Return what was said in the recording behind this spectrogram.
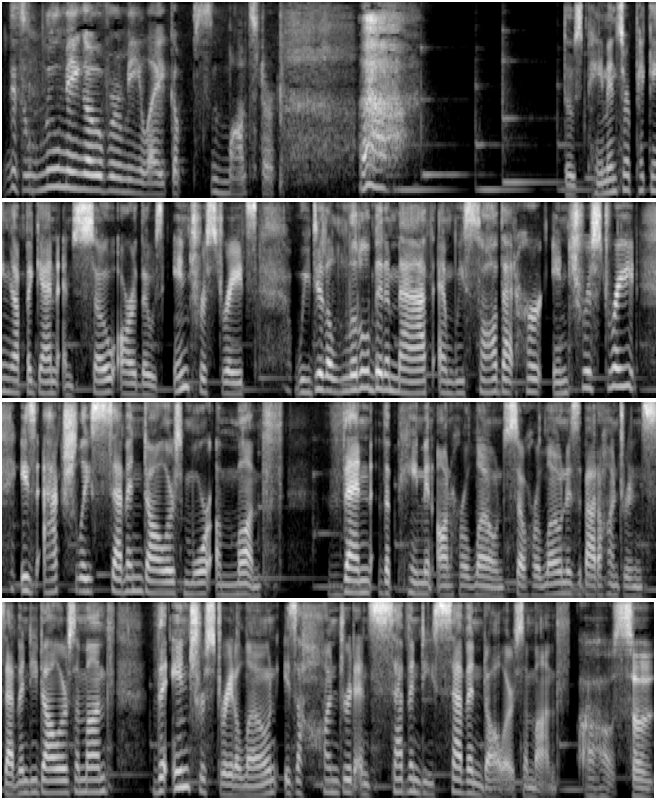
it's looming over me like a monster. Those payments are picking up again, and so are those interest rates. We did a little bit of math and we saw that her interest rate is actually $7 more a month than the payment on her loan. So her loan is about $170 a month. The interest rate alone is $177 a month. Oh, so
